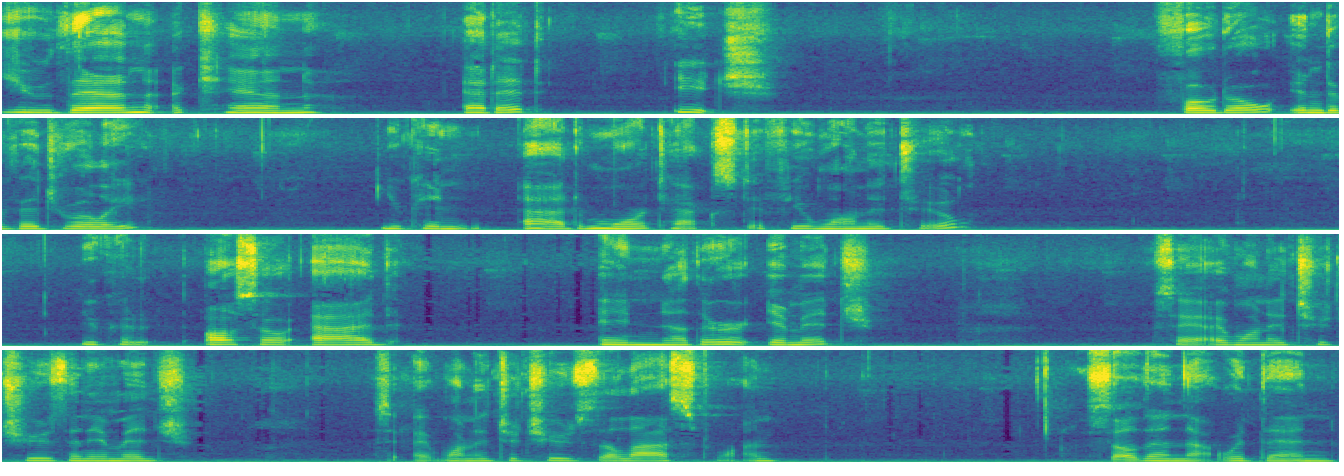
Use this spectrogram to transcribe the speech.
You then can edit each photo individually. You can add more text if you wanted to. You could also add another image. Say I wanted to choose an image. Say I wanted to choose the last one. So then that would then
